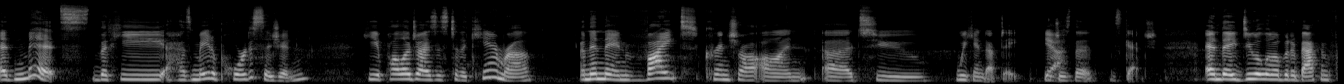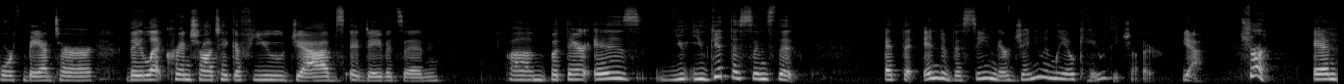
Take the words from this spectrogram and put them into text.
admits that he has made a poor decision. He apologizes to the camera, and then they invite Crenshaw on uh, to Weekend Update, Yeah. which is the, the sketch. And they do a little bit of back and forth banter. They let Crenshaw take a few jabs at Davidson. Um, but there is you you get the sense that at the end of the scene they're genuinely okay with each other. yeah, sure. And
